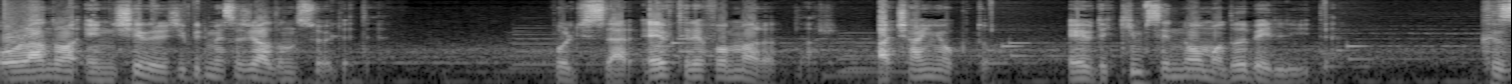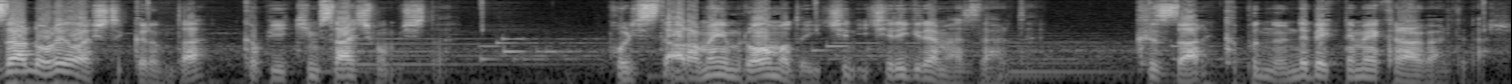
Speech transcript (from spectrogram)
Orlando'na endişe verici bir mesaj aldığını söyledi. Polisler ev telefonunu aradılar. Açan yoktu. Evde kimsenin olmadığı belliydi. Kızlar da oraya ulaştıklarında kapıyı kimse açmamıştı. Poliste arama emri olmadığı için içeri giremezlerdi. Kızlar kapının önünde beklemeye karar verdiler.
